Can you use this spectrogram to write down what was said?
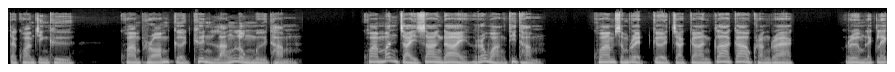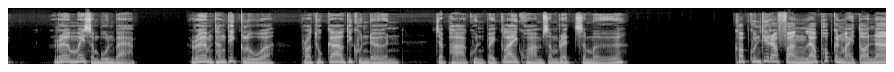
แต่ความจริงคือ ความพร้อมเกิดขึ้นหลังลงมือทำ ความมั่นใจสร้างได้ระหว่างที่ทำ ความสำเร็จเกิดจากการกล้าก้าวครั้งแรก เริ่มเล็กๆ เริ่มไม่สมบูรณ์แบบ เริ่มทั้งที่กลัว ราะทุกก้าวที่คุณเดิน จะพาคุณไปใกล้ความสำเร็จเสมอ ขอบคุณที่รับฟังแล้วพบกันใหม่ตอนหน้า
